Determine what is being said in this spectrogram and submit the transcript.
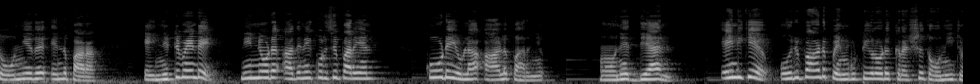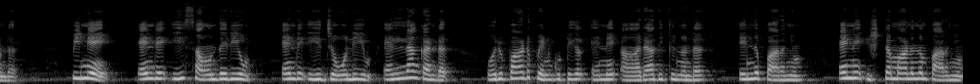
തോന്നിയത് എന്ന് പറ. എന്നിട്ട് വേണ്ടേ നിന്നോട് അതിനെക്കുറിച്ച് പറയാൻ? കൂടെയുള്ള ആൾ പറഞ്ഞു മോനെ ധ്യാൻ എനിക്ക് ഒരുപാട് പെൺകുട്ടികളോട് ക്രഷ് തോന്നിയിട്ടുണ്ട്. പിന്നെ എന്റെ ഈ സൗന്ദര്യവും എന്റെ ഈ ജോലിയും എല്ലാം കണ്ട് ഒരുപാട് പെൺകുട്ടികൾ എന്നെ ആരാധിക്കുന്നുണ്ട് എന്ന് പറഞ്ഞും എന്നെ ഇഷ്ടമാണെന്നും പറഞ്ഞു.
